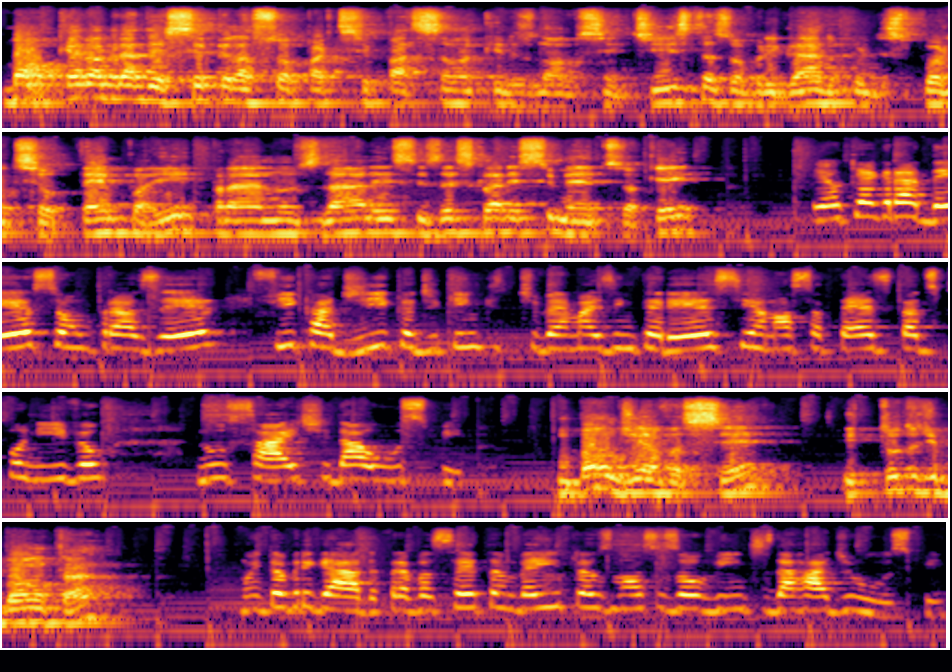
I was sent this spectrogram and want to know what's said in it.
Bom, quero agradecer pela sua participação aqui nos Novos Cientistas. Obrigado por dispor de seu tempo aí para nos dar esses esclarecimentos, ok? Eu que agradeço, é um prazer. Fica a dica de quem tiver mais interesse, a nossa tese está disponível no site da USP. Um bom dia a você e tudo de bom, tá? Muito obrigada para você também e para os nossos ouvintes da Rádio USP.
